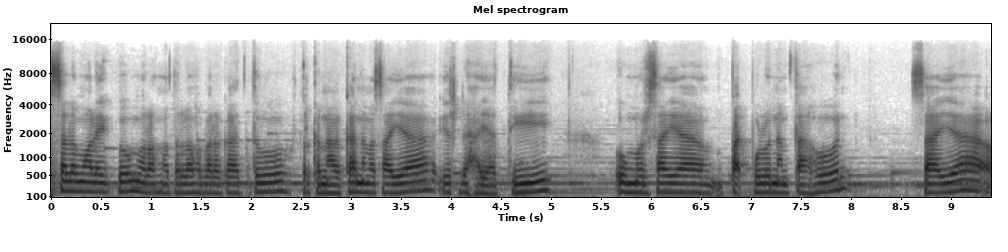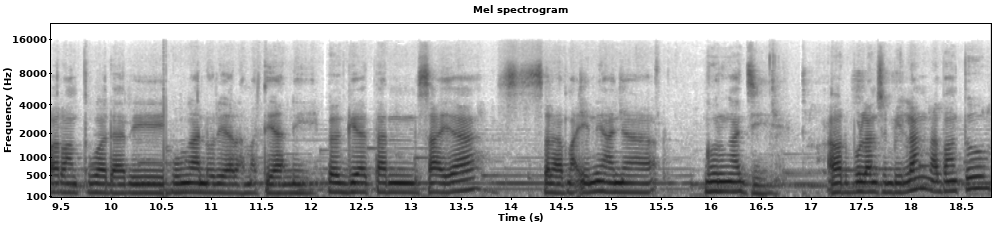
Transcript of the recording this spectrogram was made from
Assalamualaikum warahmatullahi wabarakatuh. Perkenalkan nama saya Irda Hayati. Umur saya 46 tahun. Saya orang tua dari Bunga Nuria Rahmatiani. Kegiatan saya selama ini hanya guru ngaji. Awal bulan 9 abang tuh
